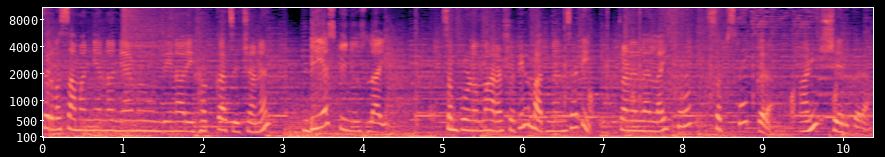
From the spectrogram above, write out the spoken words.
सर्वसामान्यांना न्याय मिळवून देणारे हक्काचे channel D S P news live. संपूर्ण महाराष्ट्रातील बातम्यांसाठी चॅनलला लाईक करा सबस्क्राईब करा आणि शेअर करा.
